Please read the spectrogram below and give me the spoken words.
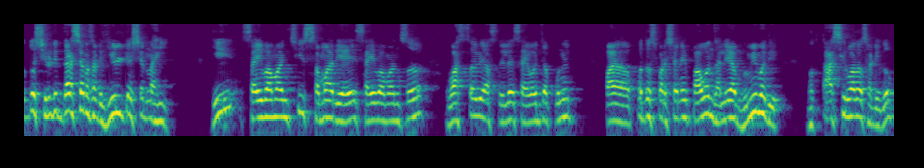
तर तो शिर्डी दर्शनासाठी हिल स्टेशन नाही. ही साईबाबांची समाधी आहे. साईबाबांचं वास्तव्य असलेलं साईबाबांच्या पुण्यात पा पदस्पर्शाने पावन झालेल्या भूमीमध्ये. भक्त आशीर्वादासाठी तो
